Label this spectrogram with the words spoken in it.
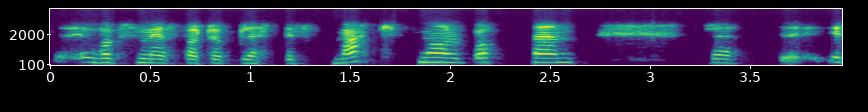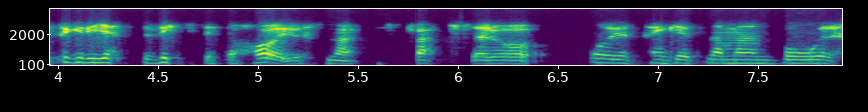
jag var också med och starta upp Lesbisk makt Norrbotten. För att jag tycker det är jätteviktigt att ha just mötesplatser och, och jag tänker att när man bor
